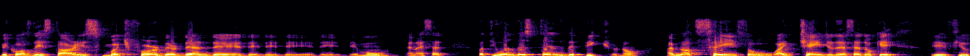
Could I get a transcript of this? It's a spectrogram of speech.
because the star is much further than the the, the, the, the, moon. And I said, but you understand the picture, no? I'm not saying so. I changed it. I said, okay, if you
